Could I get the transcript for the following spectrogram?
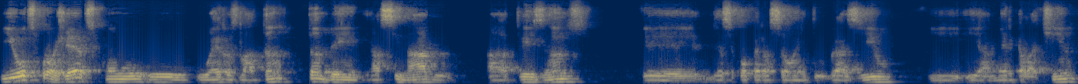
E outros projetos, como o, o Eras Latam, também assinado há três anos, é, dessa cooperação entre o Brasil e, e, a América Latina,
